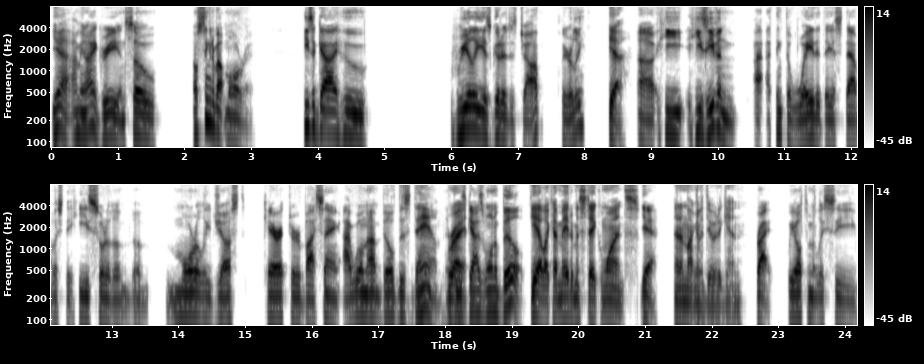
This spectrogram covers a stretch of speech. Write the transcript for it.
Yeah, I mean, I agree. And so I was thinking about Mulwray. He's a guy who really is good at his job, clearly. Yeah. Uh, he he's even I, I think the way that they established that he's sort of the, the morally just character by saying, I will not build this dam that these guys want to build. Yeah, like I made a mistake once, Yeah, and I'm not going to do it again. right. We ultimately see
